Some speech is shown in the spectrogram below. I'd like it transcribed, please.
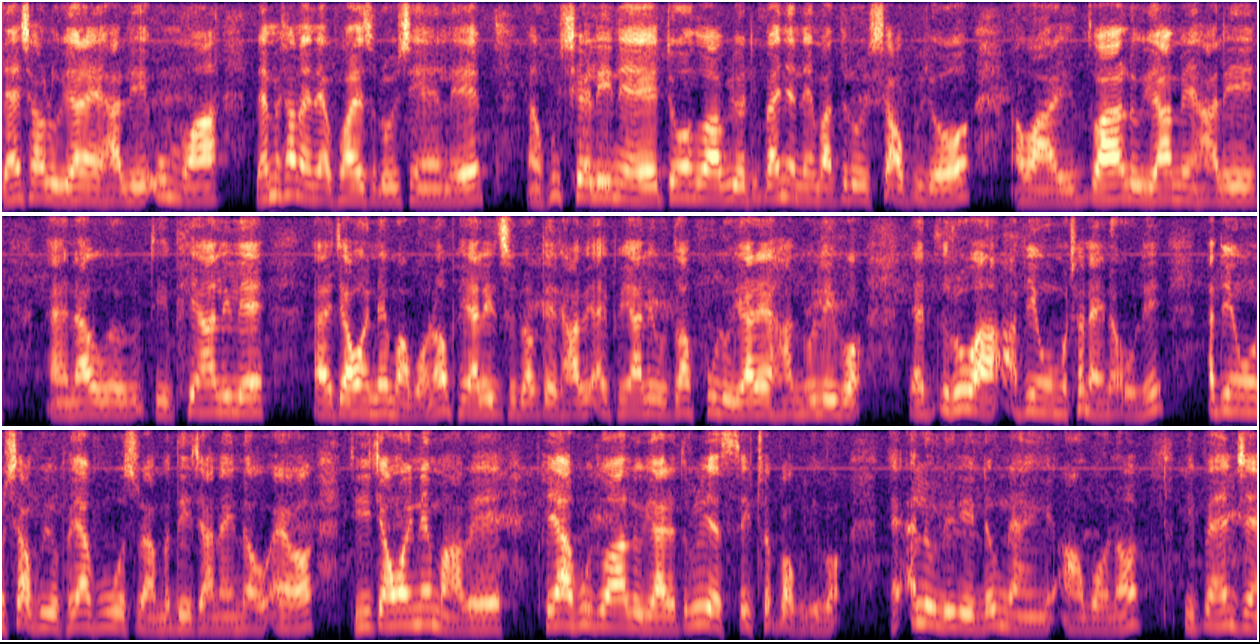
လမ်းလျှောက်လို့ရတဲ့ဟာလေးဥမာလမ်းမလျှောက်နိုင်တဲ့အဖွားတွေဆိုလို့ရှိရင်လည်းဟူချဲလေးနဲ့တွန်းသွားပြီးတော့ဒီပန်းချံထဲမှာသူတို့ရှောက်ပြီးတော့ဟိုဟာသွားလို့ရမယ်ဟာလေး အဲနောက်ဒီဖျားလေးလဲအဲကျောင်းဝင်းထဲမှာပေါ့နော်ဖျားလေးဆူလောက်တက်ထားပြီးအဲဖျားလေးကိုသွားဖူးလို့ရတဲ့ဟာမျိုးလေးပေါ့အဲသူတို့ကအပြင်ကိုမထွက်နိုင်တော့ဘူးလေအပြင်ကိုရှောက်ပြီးတော့ဖျားဖူးဖို့ဆိုတာမသေးချနိုင်တော့ဘူးအဲ့တော့ဒီကျောင်းဝင်းထဲမှာပဲဖျားဖူးသွားလို့ရတယ်သူတို့ရဲ့စိတ်ထွက်ပေါက်ကလေးပေါ့အဲအဲ့လိုလေးတွေလုံနိုင်အောင်ပေါ့နော်ဒီပန်းချံ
